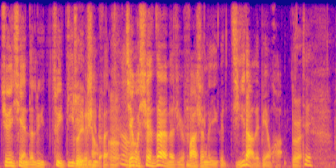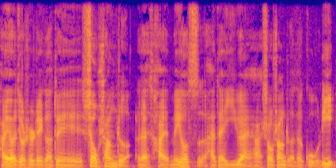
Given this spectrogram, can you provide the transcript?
捐献的率最低的一个省份。结果现在呢，这个发生了一个极大的变化。对对还有就是这个对受伤者，呃，还没有死，还在医院啊，受伤者的鼓励，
